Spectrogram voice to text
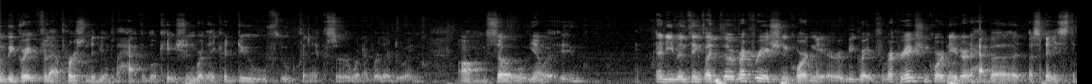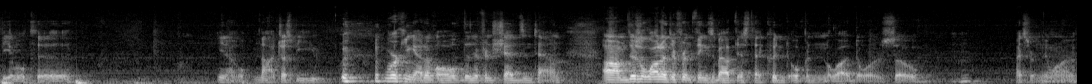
would be great for that person to be able to have a location where they could do flu clinics or whatever they're doing. Um, so, you know, it- and even things like the recreation coordinator, it'd be great for recreation coordinator to have a, a space to be able to, you know, not just be working out of all the different sheds in town. Um, there's a lot of different things about this that could open a lot of doors, so I certainly wanna,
